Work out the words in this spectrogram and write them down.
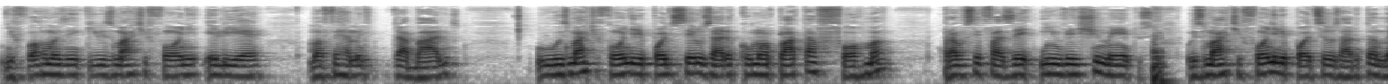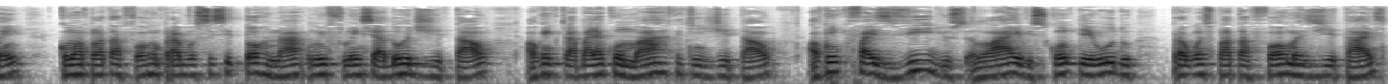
de formas em que o smartphone ele é uma ferramenta de trabalho. O smartphone ele pode ser usado como uma plataforma para você fazer investimentos. O smartphone ele pode ser usado também como uma plataforma para você se tornar um influenciador digital, alguém que trabalha com marketing digital, alguém que faz vídeos, lives, conteúdo para algumas plataformas digitais.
